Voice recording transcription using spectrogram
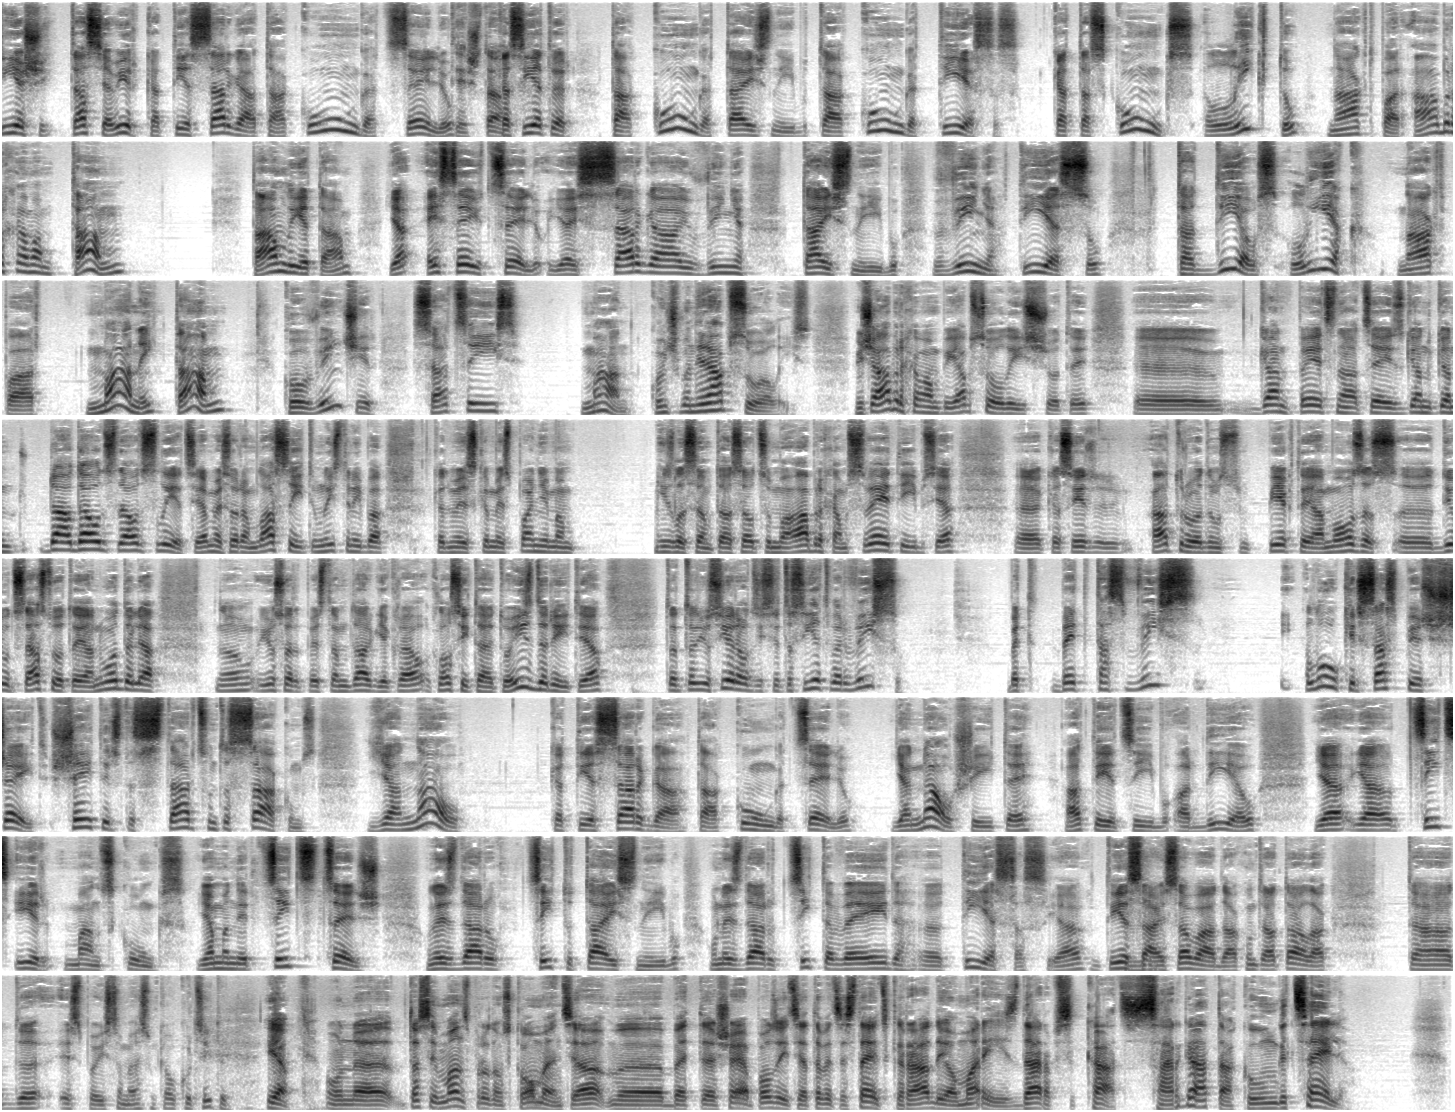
tieši tas jau ir, ka tie sargā tā kunga ceļu, kas ietver tā kunga taisnību, tā kunga tiesas, ka tas kungs liktu nākt par Ābrahamam tam, tām lietām, ja es eju ceļu, ja es sargāju viņa taisnību, viņa tiesu, tad Dievs liek nākt pār mani tam, ko viņš ir sacījis man, ko viņš man ir apsolījis. Viņš Abrahamam bija apsolījis šo te, uh, gan pēcnācējus, gan, gan daudz, daudz, lietas. Ja? Mēs varam lasīt, un īstenībā, kad mēs, kad mēs paņemam. Izlasām tā saucamo Abrahama svētības, ja, kas ir atrodams 5. mūzes 28. nodaļā. Nu, jūs varat pēc tam, darbie klausītāji, to izdarīt. Ja, tad, tad jūs ieraudzīsiet, tas ietver visu. Bet, bet tas viss lūk, ir saspiests šeit. Šeit ir tas starts un tas sākums. Ja nav, ka tie sargā tā kunga ceļu, ja nav šī te attiecību ar Dievu, ja, ja cits ir mans kungs, ja man ir cits ceļš, un es daru citu taisnību, un es daru cita veida uh, tiesas, ja, tiesāju mm. savādāk un tā tālāk, tad es pavisam esmu kaut kur citur. Jā, un uh, tas ir mans, protams, komments, jā, uh, bet šajā pozīcijā tāpēc es teicu, ka radio Marijas darbs kāds sargā tā kunga ceļu,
